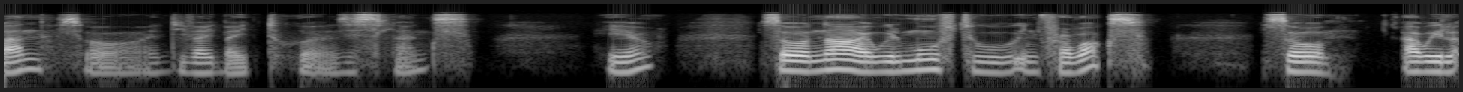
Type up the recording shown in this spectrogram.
plan. So I divide by two uh, this length here. So now I will move to InfraWorks. So I will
